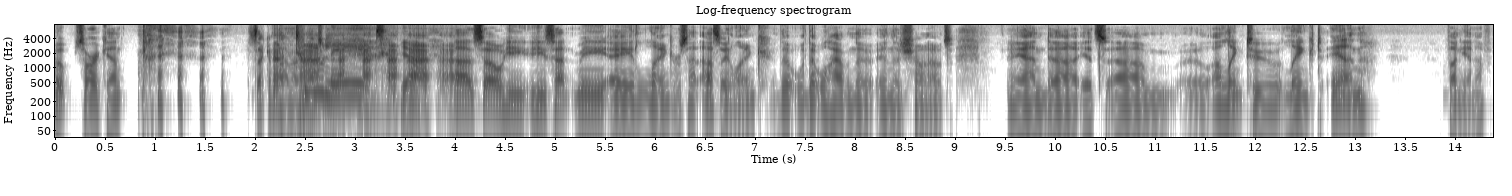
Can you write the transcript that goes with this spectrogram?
Oops, sorry, Kent. Second time I Too mentioned it. late. yeah. Uh, so he he sent me a link or sent us a link that that we'll have in the in the show notes, and uh, it's um, a link to LinkedIn. Funny enough,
